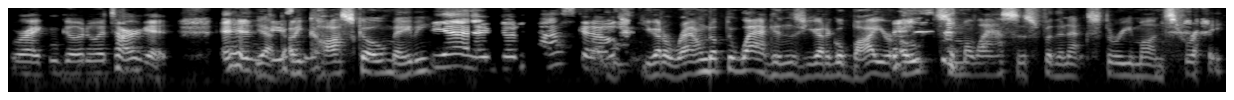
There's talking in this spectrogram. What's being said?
where I can go to a Target and yeah, I mean Costco maybe. Yeah, go to Costco. You got to round up the wagons. You got to go buy your oats and molasses for the next three months, right?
